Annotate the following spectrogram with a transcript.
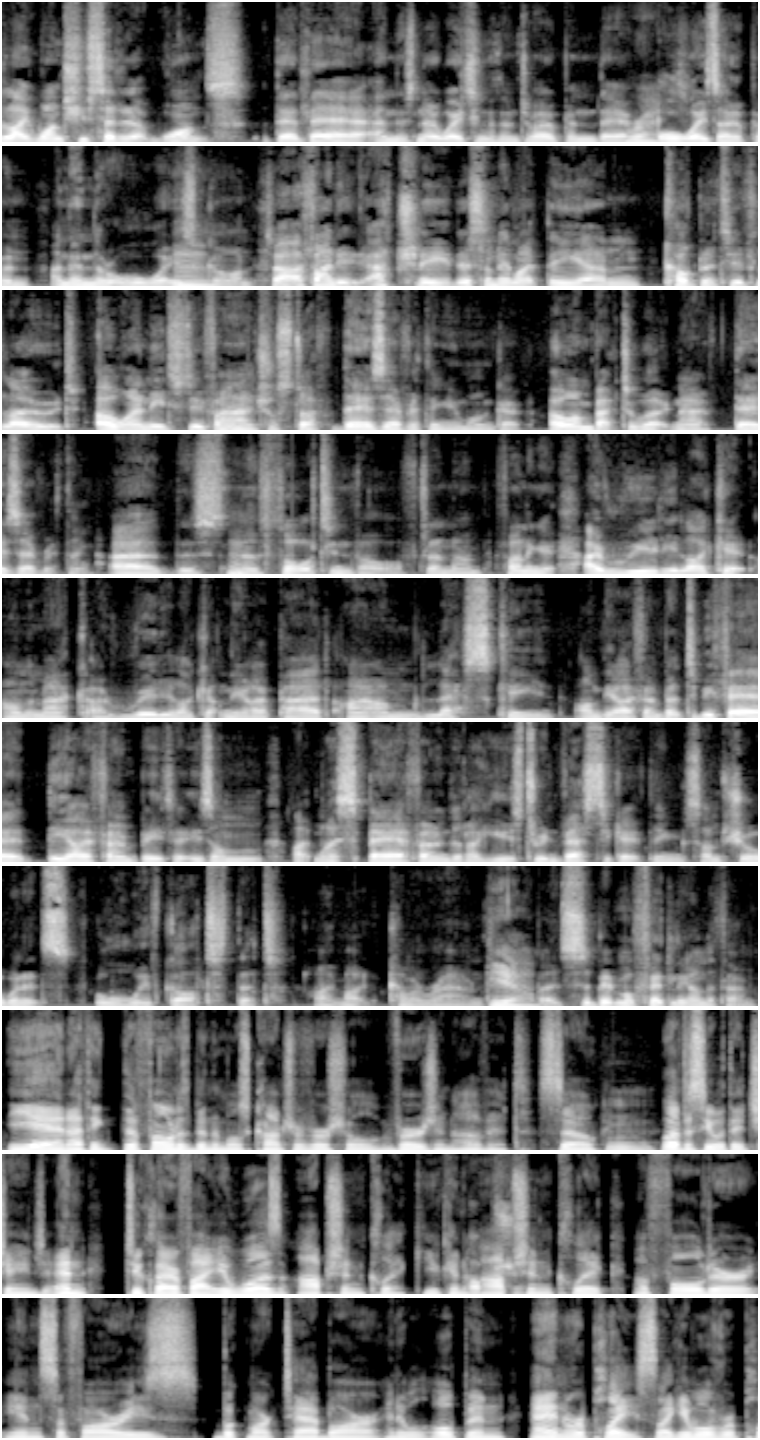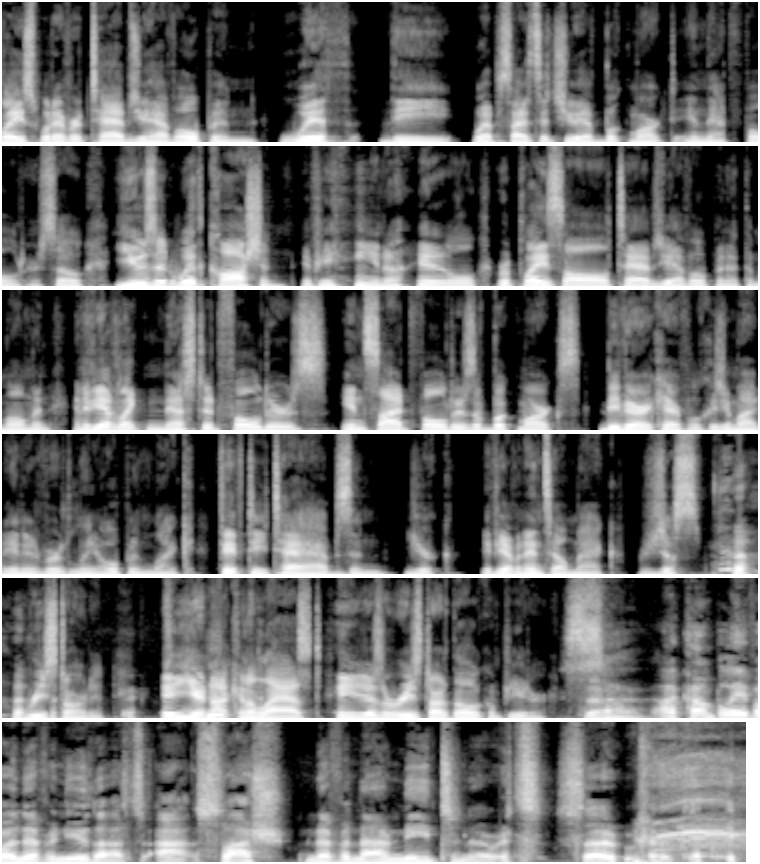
like once you've set it up once, they're there and there's no waiting for them to open. They're Right. always open and then they're always gone. So I find it actually, there's something like the um, cognitive load. Oh, I need to do financial stuff. There's everything in one go. Oh, I'm back to work now. There's everything. Uh, there's no thought involved. And I'm finding it, I really like it on the Mac. I really like it on the iPad. I, I'm less keen on the iPhone. But to be fair, the iPhone beta is on like my spare phone that I use to investigate things. I'm sure when it's all we've got that I might come around. Yeah. But it's a bit more fiddly on the phone. Yeah, and I think the phone has been the most controversial version of it. So hmm. we'll have to see what they change. And to clarify, it was option click. You can option, Option. click a folder in Safari's bookmark tab bar and it will open and replace. Like it will replace whatever tabs you have open with the websites that you have bookmarked in that folder. So use it with caution. If you, you know, it'll replace all tabs you have open at the moment. And if you have like nested folders inside folders of bookmarks, be very careful because you might inadvertently open like 50 tabs and you're if you have an Intel Mac, just restart it. You're not going to last. You just restart the whole computer. So, So I can't believe I never knew that. At slash never now need to know it. So okay.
